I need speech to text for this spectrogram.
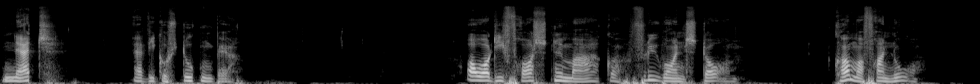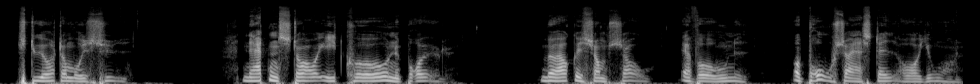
Nat af Viggo Stuckenberg Over de frosne marker flyver en storm. Kommer fra nord, styrter mod syd. Natten står i et kogende brøl. Mørket som sov er vågnet og bruser afsted over jorden.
